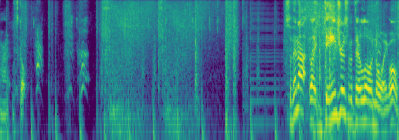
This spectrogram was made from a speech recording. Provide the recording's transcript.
Alright, let's go. So they're not, like, dangerous, but they're a little annoying. Oh.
